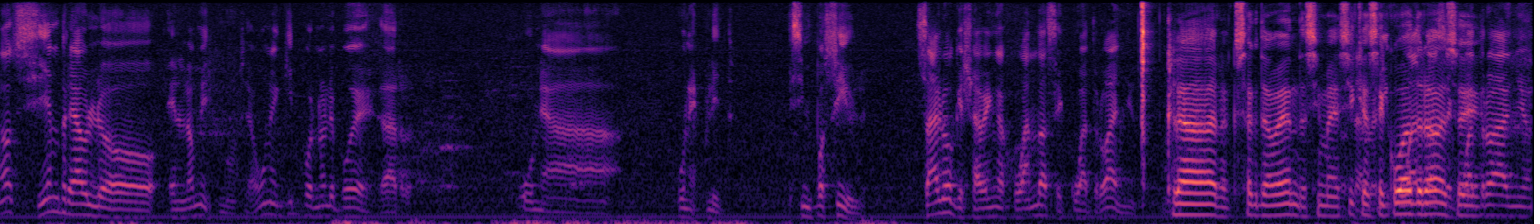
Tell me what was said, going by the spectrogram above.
No, siempre hablo en lo mismo. O sea, un equipo no le puedes dar una un split es imposible. Salvo que ya venga jugando hace cuatro años. Claro, exactamente. Si me decís que hace cuatro, hace cuatro años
